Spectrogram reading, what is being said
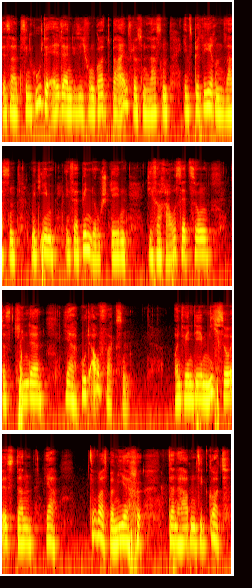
Deshalb sind gute Eltern, die sich von Gott beeinflussen lassen, inspirieren lassen, mit ihm in Verbindung stehen, die Voraussetzung, dass Kinder ja gut aufwachsen. Und wenn dem nicht so ist, dann ja, so war es bei mir, dann haben sie Gott,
